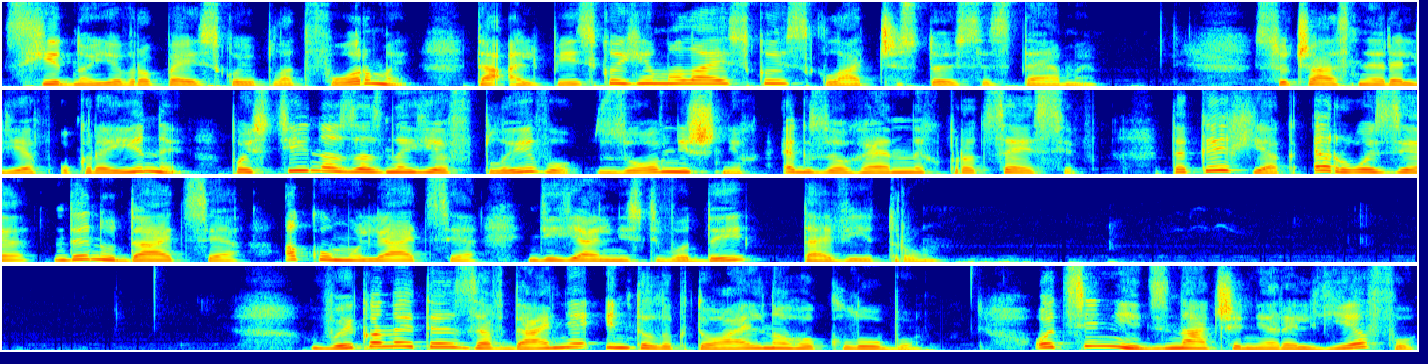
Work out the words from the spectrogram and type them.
східноєвропейської платформи та альпійсько-гімалайської складчастої системи. Сучасний рельєф України постійно зазнає впливу зовнішніх екзогенних процесів, таких як ерозія, денудація, акумуляція, діяльність води та вітру. Виконайте завдання інтелектуального клубу. Оцініть значення рельєфу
